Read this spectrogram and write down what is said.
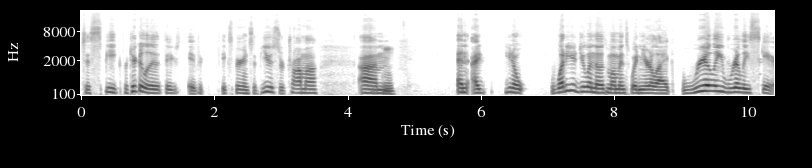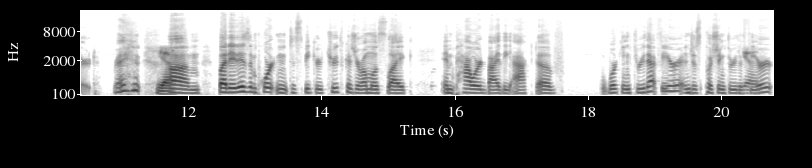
to speak, particularly if they if experience abuse or trauma. Um, mm-hmm. And I, you know, what do you do in those moments when you're like really, really scared, right? Yeah. Um, but it is important to speak your truth because you're almost like empowered by the act of working through that fear and just pushing through the yeah. fear.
